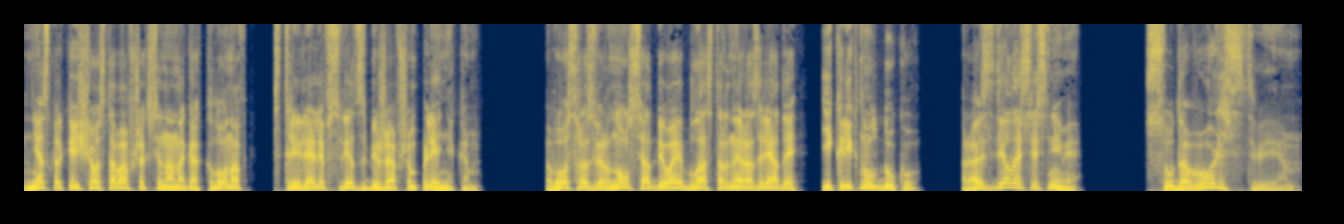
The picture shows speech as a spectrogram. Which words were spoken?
Несколько еще остававшихся на ногах клонов стреляли вслед сбежавшим пленникам. Воз развернулся, отбивая бластерные разряды, и крикнул Дуку. «Разделайся с ними!» «С удовольствием!»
